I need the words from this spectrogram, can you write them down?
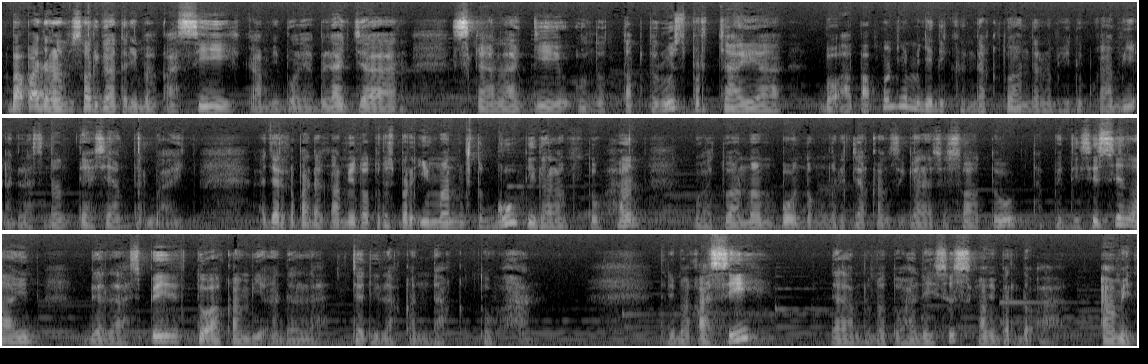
Bapak dalam sorga terima kasih kami boleh belajar sekali lagi untuk tetap terus percaya bahwa apa pun yang menjadi kehendak Tuhan dalam hidup kami adalah senantiasa yang terbaik. Ajar kepada kami untuk terus beriman teguh di dalam Tuhan bahwa Tuhan mampu untuk mengerjakan segala sesuatu tapi di sisi lain biarlah spirit doa kami adalah jadilah kehendak Tuhan. Terima kasih dalam nama Tuhan Yesus kami berdoa. Amin.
